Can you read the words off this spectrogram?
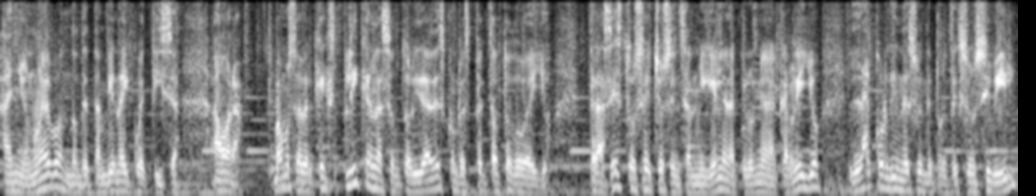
Año Nuevo, en donde también hay cuetiza. Ahora, Vamos a ver qué explican las autoridades con respecto a todo ello. Tras estos hechos en San Miguel, en la colonia de Carrillo, la Coordinación de Protección Civil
